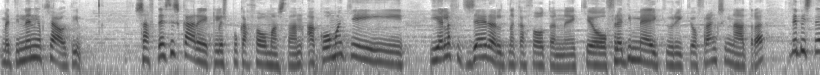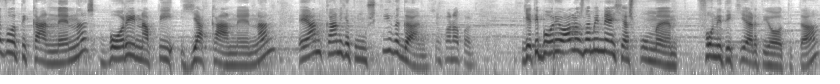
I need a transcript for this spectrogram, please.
Με την έννοια πια ότι σε αυτές τις καρέκλες που καθόμασταν, ακόμα και η, η Ella Fitzgerald να καθότανε και ο Freddie Mercury και ο Frank Sinatra, δεν πιστεύω ότι κανένας μπορεί να πει για κανέναν εάν κάνει για τη μουσική ή δεν κάνει. Συμφωνώ πολύ. Γιατί μπορεί ο άλλος να μην έχει, ας πούμε, φωνητική αρτιότητα,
